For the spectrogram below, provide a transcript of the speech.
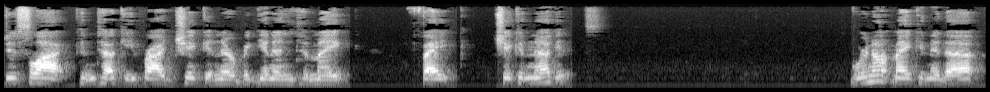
just like Kentucky Fried Chicken, they're beginning to make fake chicken nuggets. We're not making it up.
